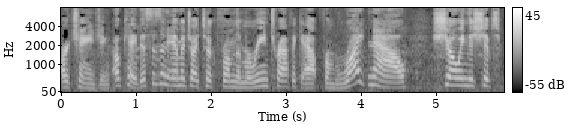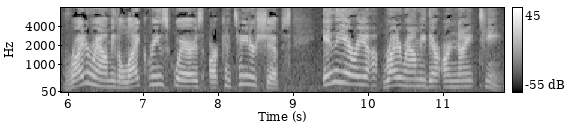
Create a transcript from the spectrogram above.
are changing. Okay, this is an image I took from the Marine Traffic app from right now showing the ships right around me. The light green squares are container ships. In the area right around me, there are 19.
